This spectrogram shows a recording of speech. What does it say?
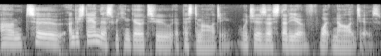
Um, to understand this, we can go to epistemology, which is a study of what knowledge is.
